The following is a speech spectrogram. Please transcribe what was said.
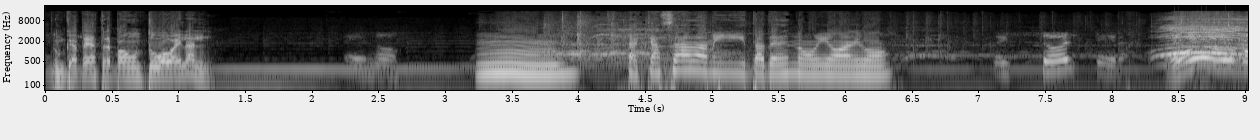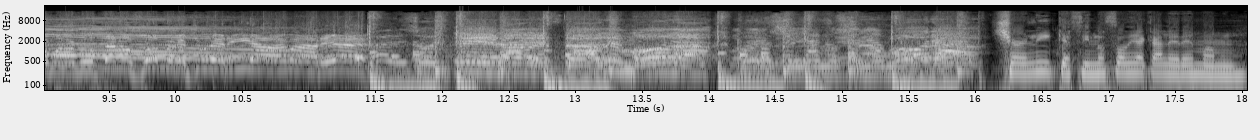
¿Nunca te has trepado un tubo a bailar? Eh, no. Mm. ¿Estás casada, amiguita? ¿Tenés novio o algo? Soy soltera. ¡Oh! Como nos gusta a nosotros, qué chulería, ¡Ave María! Soltera está de moda, por eso ella no se enamora. Shirley, que si no zodiacal eres, mami.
